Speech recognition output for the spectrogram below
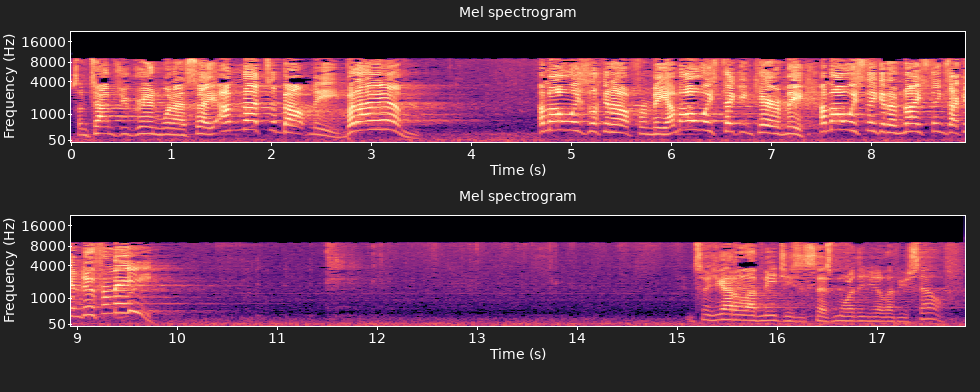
Sometimes you grin when I say, I'm nuts about me, but I am. I'm always looking out for me. I'm always taking care of me. I'm always thinking of nice things I can do for me. so you got to love me, Jesus says, more than you love yourself.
